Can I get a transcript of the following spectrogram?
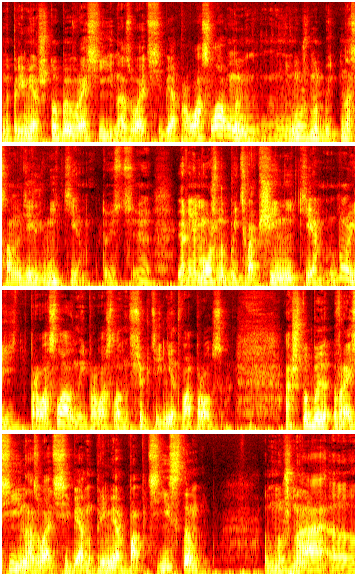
например, чтобы в России назвать себя православным, не нужно быть на самом деле никем. То есть, э, вернее, можно быть вообще никем. Ну, и православный, и православный, все к тебе нет вопросов. А чтобы в России назвать себя, например, баптистом, нужна э,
